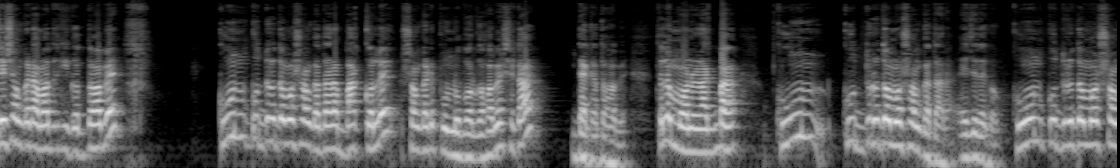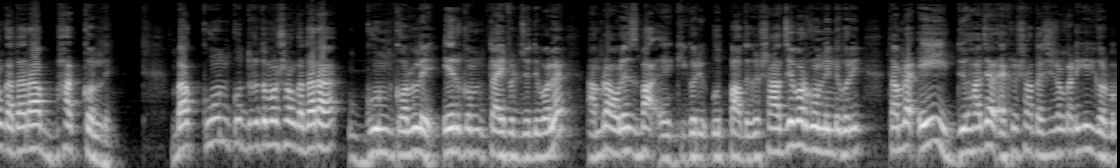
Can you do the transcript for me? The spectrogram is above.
সেই সংখ্যাটা আমাদের কি করতে হবে? কোন ক্ষুদ্রতম সংখ্যা দ্বারা ভাগ করলে সংখ্যাটি পূর্ণবর্গ হবে সেটা দেখাতে হবে। তাহলে মনে রাখবা, কোন ক্ষুদ্রতম সংখ্যা দ্বারা, এই যে দেখো, কোন ক্ষুদ্রতম সংখ্যা দ্বারা ভাগ করলে বা কোন ক্ষুদ্রতম সংখ্যা দ্বারা গুণ করলে, এরকম টাইপের যদি বলে, আমরা অলওয়েজ বা কি করি? উৎপাদকের সাহায্যে বর্গমূল নির্ণয় করি। তো আমরা এই দুই হাজার একশো সাতাশি সংখ্যাটিকে কি করব?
